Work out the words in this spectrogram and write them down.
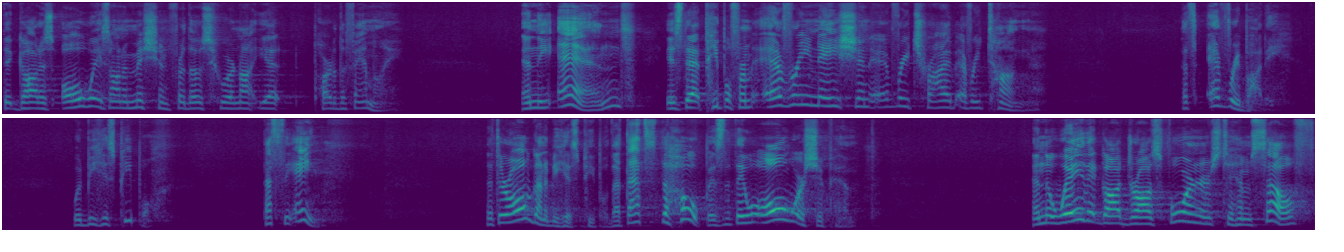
That God is always on a mission for those who are not yet part of the family. And the end is that people from every nation, every tribe, every tongue, that's everybody, would be his people. That's the aim. That they're all going to be his people. That that's the hope is that they will all worship him. And the way that God draws foreigners to himself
